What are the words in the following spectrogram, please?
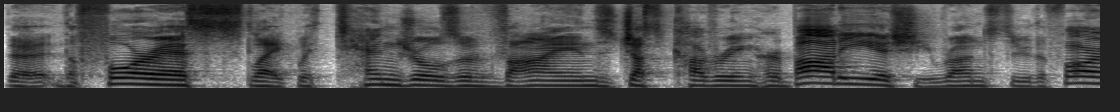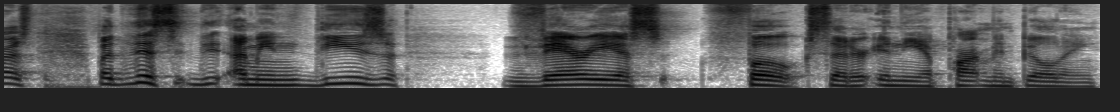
the the forests like with tendrils of vines just covering her body as she runs through the forest. But this I mean these various folks that are in the apartment building,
